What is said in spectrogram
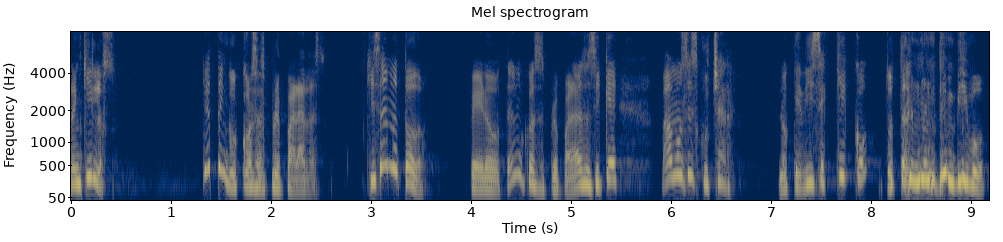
tranquilos. Yo tengo cosas preparadas. Quizá no todo, pero tengo cosas preparadas, así que vamos a escuchar lo que dice Kiko totalmente en vivo.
